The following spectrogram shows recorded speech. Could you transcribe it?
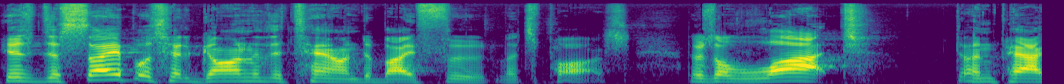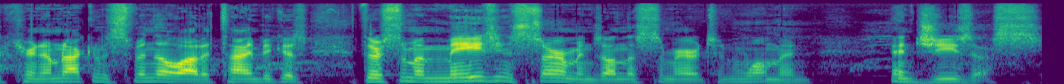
His disciples had gone to the town to buy food. Let's pause. There's a lot to unpack here, and I'm not going to spend a lot of time because there's some amazing sermons on the Samaritan woman and Jesus.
